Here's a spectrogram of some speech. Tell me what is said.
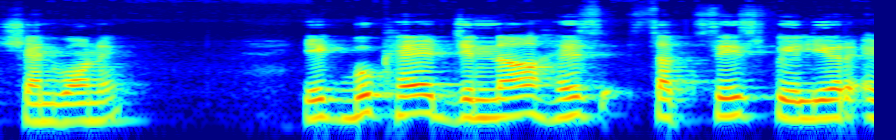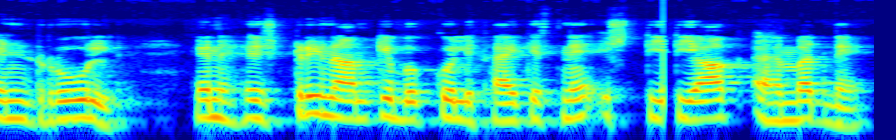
शैनवॉन है। एक बुक है Jinnah his success failure and rule in history नाम की बुक को लिखा है किसने? इश्तियाक अहमद ने।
